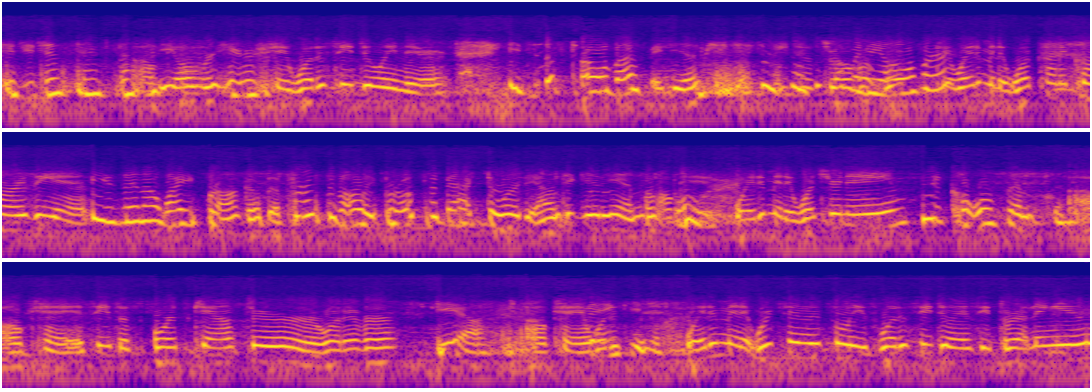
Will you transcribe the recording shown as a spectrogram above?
Could you just send somebody over here? Okay, what is he doing there? He just drove up again. You just drove up. over? Okay, wait a minute. What kind of car is he in? He's in a white Bronco, but first of all, he broke the back door down to get in. Before. Okay, wait a minute. What's your name? Nicole Simpson. Okay, is he the sportscaster or whatever? Yeah. Okay, Thank is, you. wait a minute. We're sending the police. What is he doing? Is he threatening you?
